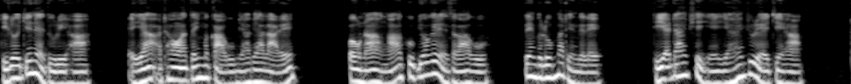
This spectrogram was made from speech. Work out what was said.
ဒီလိုကျင့်တဲ့သူတွေဟာအရာအထောင်အသိမ့်မကဘူးများပြားလာတယ်ပုံနာငါအခုပြောခဲ့တဲ့စကားကိုသင်ဘယ်လိုမှတ်တင်သလဲ ဒီအတိုင်းဖြစ်ရင်ရဟန်းပြုတဲ့အကျင့်ဟာတ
